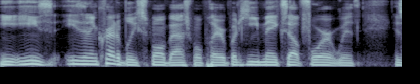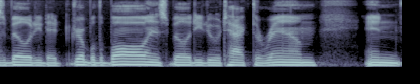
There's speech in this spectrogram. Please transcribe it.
He, he's he's an incredibly small basketball player, but he makes up for it with his ability to dribble the ball and his ability to attack the rim and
